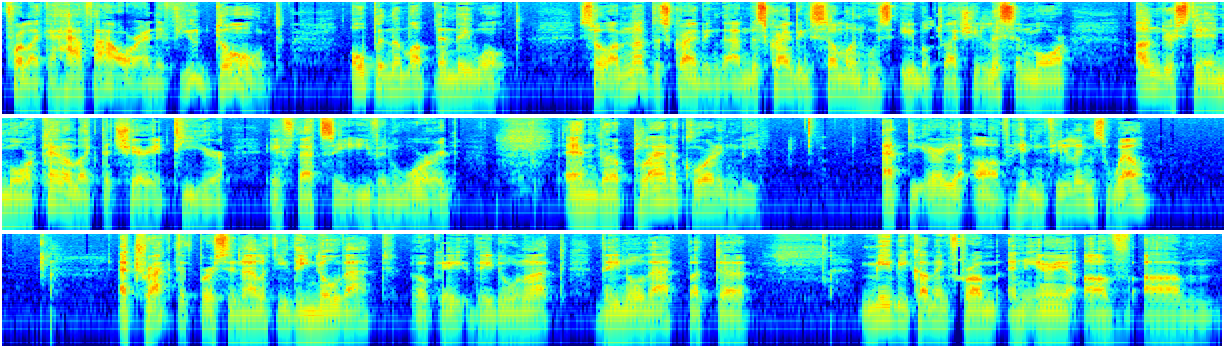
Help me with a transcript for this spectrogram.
for like a half hour, and if you don't open them up, then they won't. So I'm not describing that. I'm describing someone who's able to actually listen more, understand more, kind of like the charioteer, if that's a even word, and uh, plan accordingly. At the area of hidden feelings, well, attractive personality, they know that, okay? They do not, they know that, but uh, maybe coming from an area of um,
